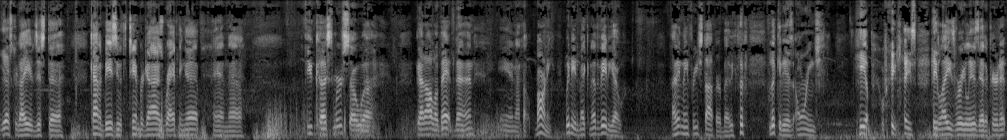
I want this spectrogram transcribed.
yesterday. It was just uh, kind of busy with the timber guys wrapping up and uh, a few customers. So uh, got all of that done. And I thought, Barney, we need to make another video. I didn't mean for you to stop there, baby. Look, look at his orange hip where he lays he lays where he lives at up here in that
